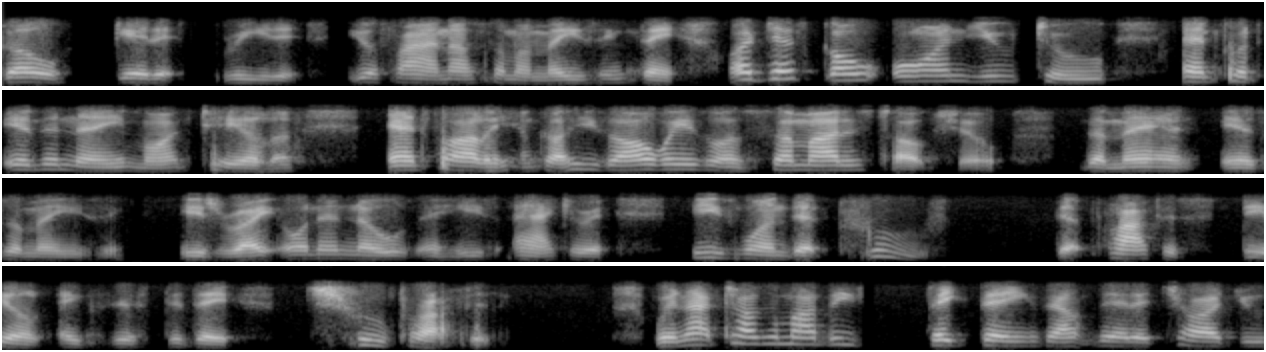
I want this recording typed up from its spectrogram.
Go get it, read it. You'll find out some amazing things. Or just go on YouTube and put in the name Mark Taylor and follow him because he's always on somebody's talk show. The man is amazing. He's right on the nose and he's accurate. He's one that proves that prophets still exist today, true prophets. We're not talking about these fake things out there that charge you,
